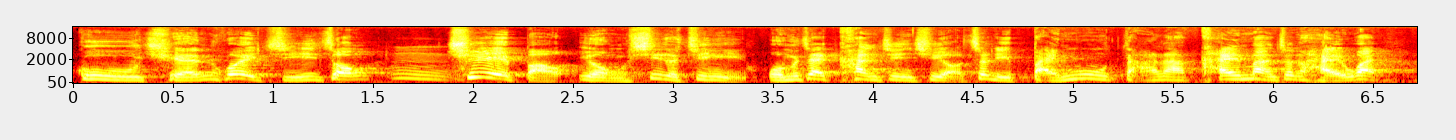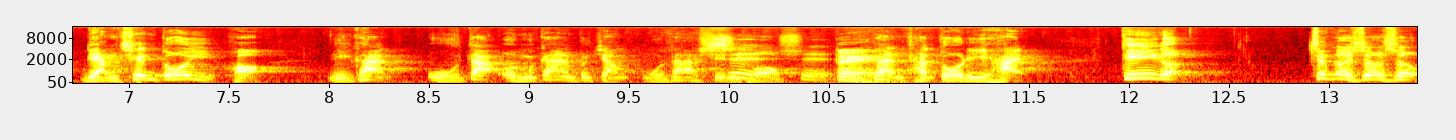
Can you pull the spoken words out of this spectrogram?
股权会集中，嗯，确保永续的经营。我们再看进去哦，这里百慕达啦、开曼这个海外两千多亿，哈，你看五大，我们刚才不讲五大信托，是，你看它多厉害。第一个，这个就是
